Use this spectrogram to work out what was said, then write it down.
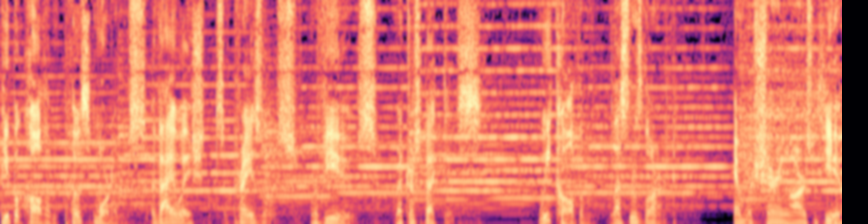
People call them postmortems, evaluations, appraisals, reviews, retrospectives. We call them lessons learned, and we're sharing ours with you.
